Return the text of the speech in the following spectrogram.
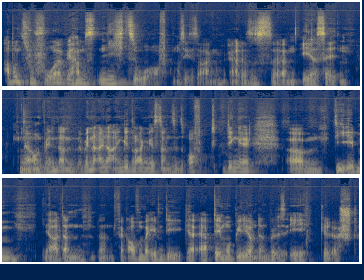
ab und zu vor, wir haben es nicht so oft, muss ich sagen. Ja, das ist ähm, eher selten. Ja, und wenn dann, wenn einer eingetragen ist, dann sind es oft Dinge, ähm, die eben, ja, dann, dann verkaufen wir eben die geerbte Immobilie und dann wird es eh gelöscht.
